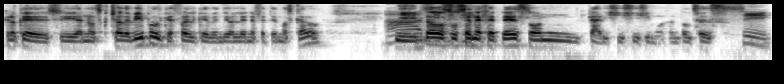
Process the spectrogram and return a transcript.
creo que si han escuchado de Beeple, que fue el que vendió el NFT más caro, Ah, y sí, todos sí, sus sí. NFTs son carísimos. Entonces, Sí,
